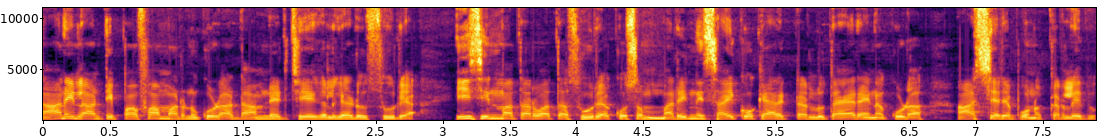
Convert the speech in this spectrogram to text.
నాని లాంటి పర్ఫార్మర్ను కూడా డామినేట్ చేయగలిగాడు సూర్య. ఈ సినిమా తర్వాత సూర్య కోసం మరిన్ని సైకో క్యారెక్టర్లు తయారైనా కూడా ఆశ్చర్యపోనక్కర్లేదు.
